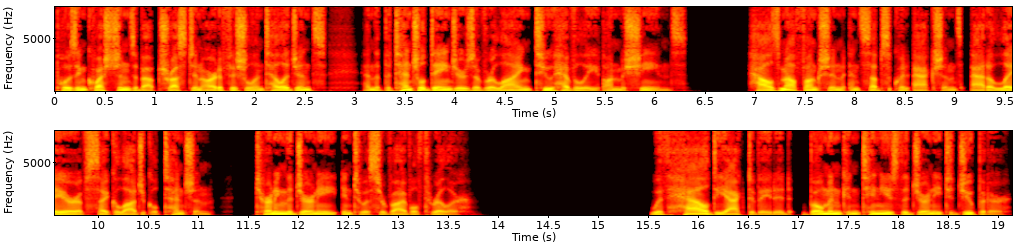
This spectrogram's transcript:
posing questions about trust in artificial intelligence and the potential dangers of relying too heavily on machines. Hal's malfunction and subsequent actions add a layer of psychological tension, turning the journey into a survival thriller. With Hal deactivated, Bowman continues the journey to Jupiter,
